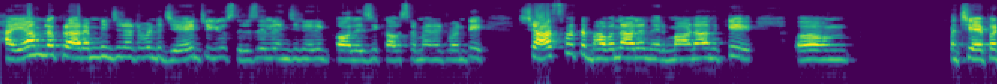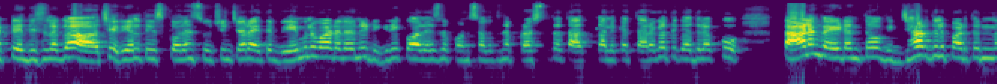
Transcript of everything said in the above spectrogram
హయాంలో ప్రారంభించినటువంటి జేఎన్టీయు సిరిసిల్ ఇంజనీరింగ్ కాలేజీకి అవసరమైనటువంటి శాశ్వత భవనాల నిర్మాణానికి చేపట్టే దిశగా చర్యలు తీసుకోవాలని సూచించారు. అయితే వేములవాడలోని డిగ్రీ కాలేజ్లో కొనసాగుతున్న ప్రస్తుత తాత్కాలిక తరగతి గదులకు తాళం వేయడంతో విద్యార్థులు పడుతున్న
